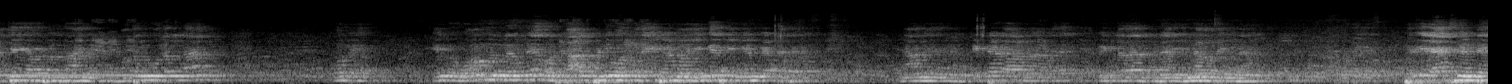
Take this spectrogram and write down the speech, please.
அஜய் அவர்கள் தான் எனக்கு முதல் முதல்ல ஒரு எங்கள் ஓமன்லேருந்து ஒரு கால் பண்ணி ஒரு முறை வேணும் எங்கே இருக்கீங்கன்னு கேட்டார். நான் ரிட்டையர்ட் ஆனால வீட்டில் தான் இருக்கிறேன். என்ன வரீங்கன்னா பெரிய ஆக்சிடென்ட்டு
